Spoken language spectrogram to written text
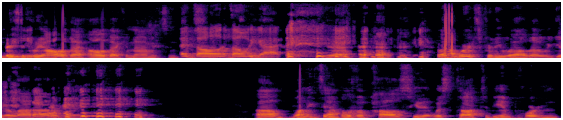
basically, all of that, all of economics. And that's all. That's all we got. yeah. well, it works pretty well though. We get a lot out of it. Um, one example of a policy that was thought to be important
